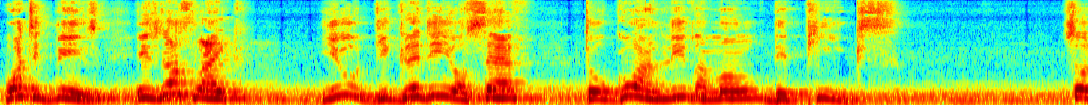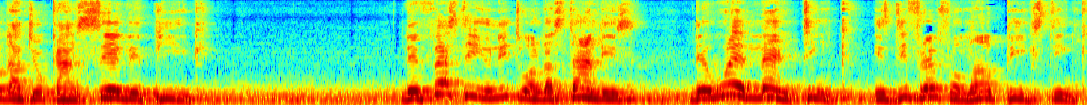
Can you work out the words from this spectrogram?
what it means. It's not like you degrading yourself to go and live among the pigs so that you can save a pig. The first thing you need to understand is the way men think is different from how pigs think.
